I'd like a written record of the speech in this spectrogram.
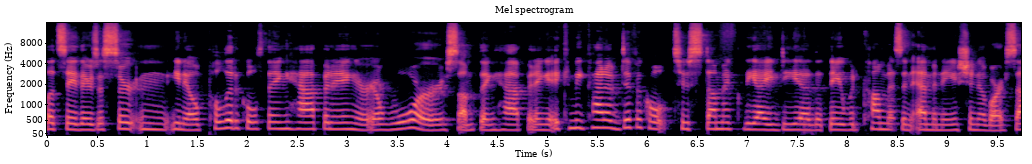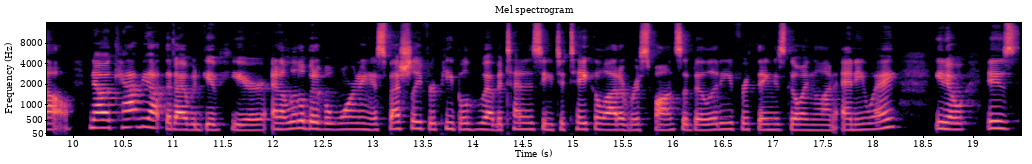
let's say there's a certain, you know, political thing happening or a war or something happening, it can be kind of difficult to stomach the idea that they would come as an emanation of ourself. Now, a caveat that I would give here, and a little bit of a warning, especially for people who have a tendency to take a lot of responsibility for things going on anyway, you know, is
